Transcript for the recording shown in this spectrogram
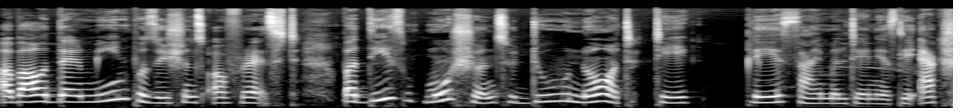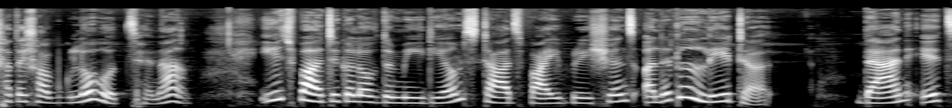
about their mean positions of rest, but these motions do not take place simultaneously. একসাথে সবগুলো হচ্ছে না। Each particle of the medium starts vibrations a little later than its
